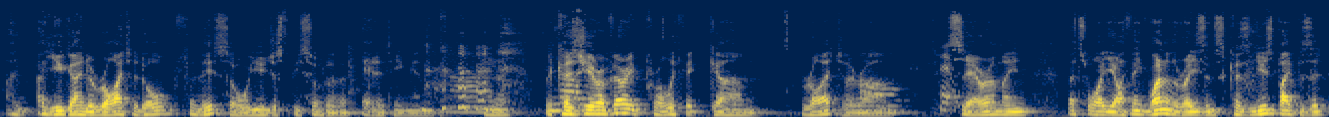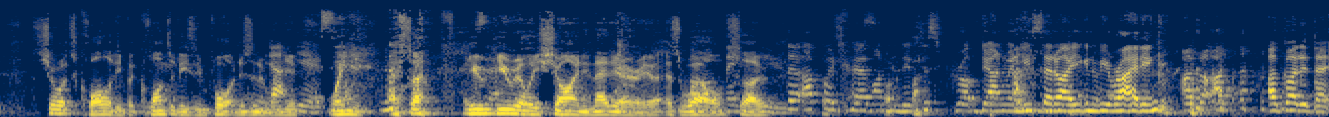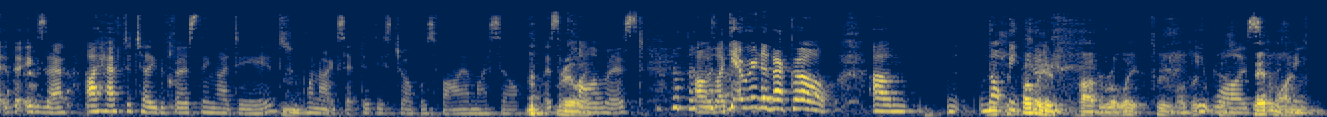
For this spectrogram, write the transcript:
Are, are you going to write it all for this, or will you just be sort of editing and you know, because you're a very prolific um, writer, um, Sarrah? I mean, that's why you. I think one of the reasons because newspapers are sure it's quality, but quantity is important, isn't it? Yeah, when you yes, when you and so you you really shine in that area as well. thank so. you. The upward curve on her lip just dropped down when you said, "Oh, you're going to be writing." I got, I, I got it. That the exact. I have to tell you, the first thing I did when I accepted this job was fire myself as a. Really? columnist. I was like, "Get rid of that girl." Um, n- not Which is because probably a part of relief too, was it? it 'Cause was. I Deadlines think-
